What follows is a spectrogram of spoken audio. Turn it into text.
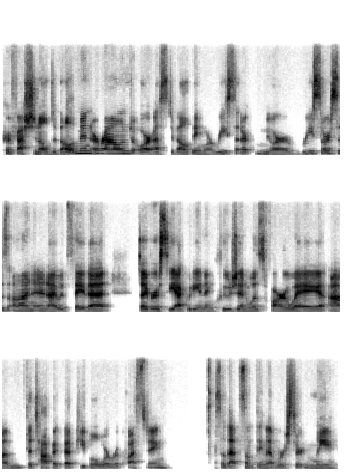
professional development around or us developing more, more resources on. And I would say that diversity, equity, and inclusion was far away um, the topic that people were requesting. So that's something that we're certainly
